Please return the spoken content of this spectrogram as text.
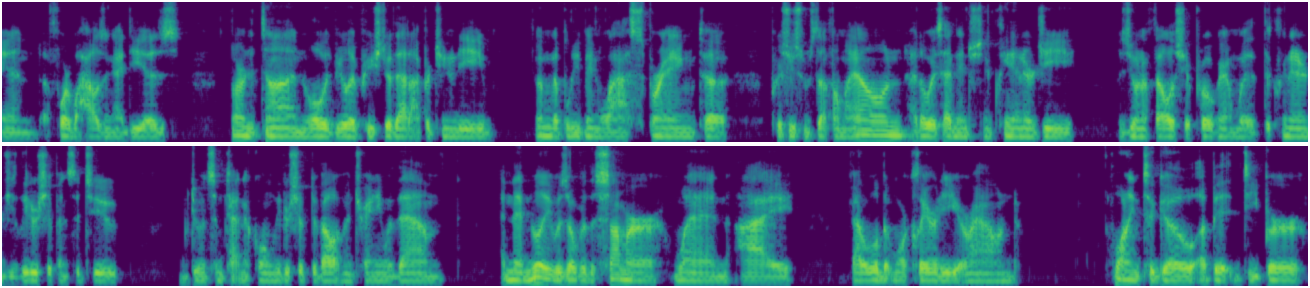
and affordable housing ideas. Learned a ton. Will always be really appreciative of that opportunity. Ended up leaving last spring to pursue some stuff on my own. Had always had an interest in clean energy. Was doing a fellowship program with the Clean Energy Leadership Institute doing some technical and leadership development training with them. And then really it was over the summer when I got a little bit more clarity around wanting to go a bit deeper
